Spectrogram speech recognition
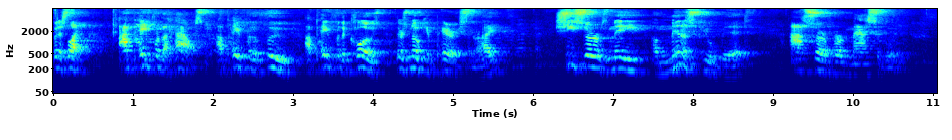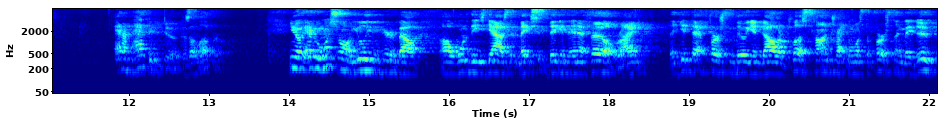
But it's like, I pay for the house, I pay for the food, I pay for the clothes. There's no comparison, right? She serves me a minuscule bit, I serve her massively. And I'm happy to do it because I love her. You know, every once in a while you'll even hear about uh, one of these guys that makes it big in the NFL, right? They get that first million dollar plus contract, and what's the first thing they do?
